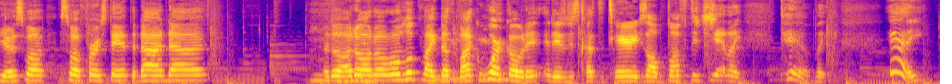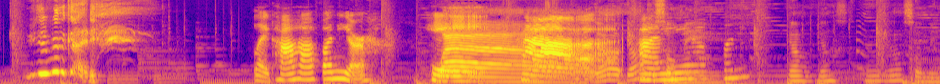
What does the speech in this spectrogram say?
Yeah, it's my it's my first day at the nine nine. I don't, I don't, I don't look like nothing, but I can work on it. And it just cuts to Terry, just all buffed and shit. Like, damn, like, yeah, you, you did really good. like, haha, funny or Hey, wow. Ha. Y'all, y'all so mean. Funny? Y'all, y'all, y'all so mean.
